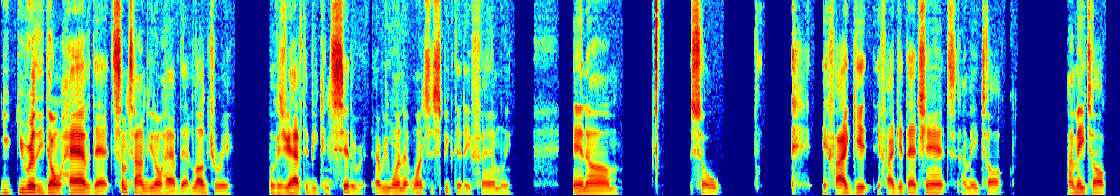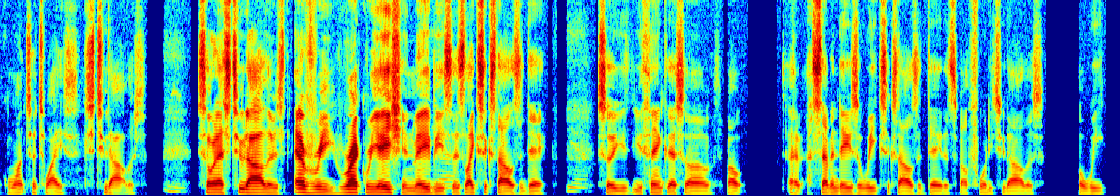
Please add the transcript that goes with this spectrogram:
you, you really don't have that. Sometimes you don't have that luxury because you have to be considerate. Everyone that wants to speak to their family. And um, so if I get if I get that chance, I may talk. I may talk once or twice. It's two dollars. Mm-hmm. So that's two dollars every recreation, maybe. Yeah. So it's like six dollars a day. So you, you think that's uh, about uh, seven days a week, six hours a day. That's about forty two dollars a week,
